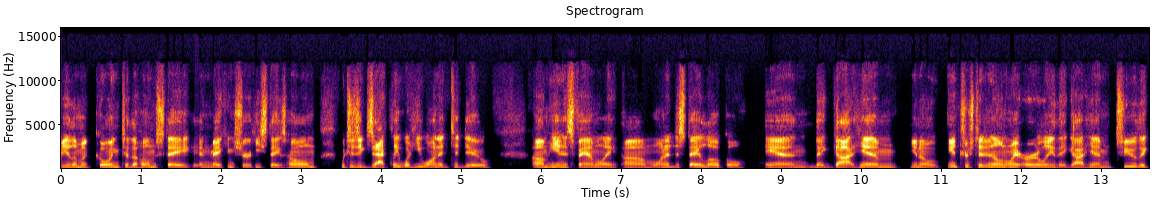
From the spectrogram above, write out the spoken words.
Bielema going to the home state and making sure he stays home, which is exactly what he wanted to do. Um, he and his family um, wanted to stay local, and they got him, you know, interested in Illinois early. They got him to the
